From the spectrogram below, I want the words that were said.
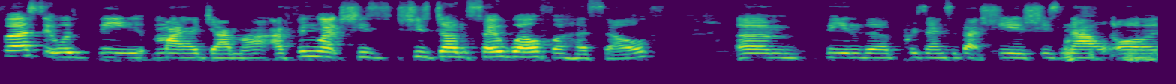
first it would be Maya Jama. I think like she's she's done so well for herself, um, being the presenter that she is. She's now on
